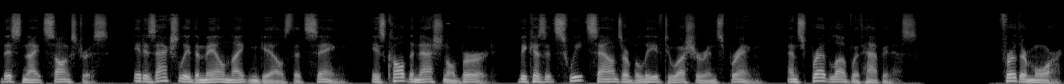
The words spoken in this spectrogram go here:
this night songstress, it is actually the male nightingales that sing, is called the national bird, because its sweet sounds are believed to usher in spring and spread love with happiness. Furthermore,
